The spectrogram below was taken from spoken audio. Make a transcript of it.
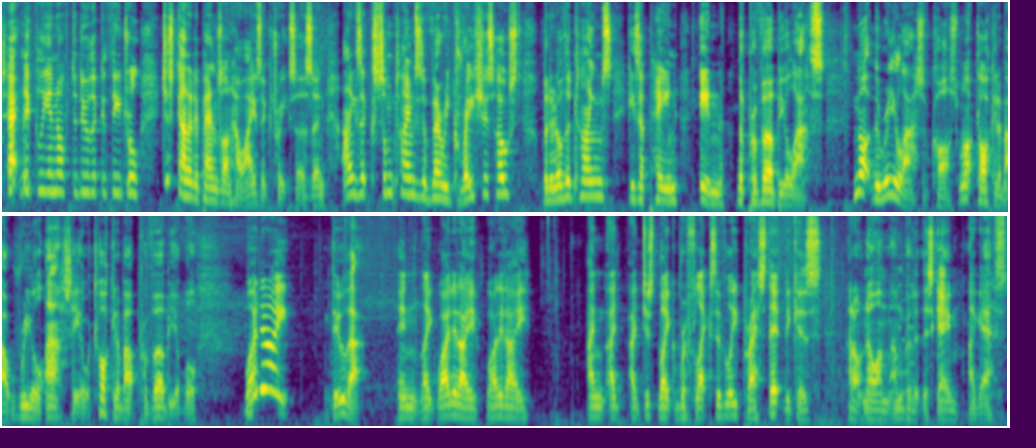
technically enough to do the cathedral, just kind of depends on how Isaac treats us, and Isaac sometimes is a very gracious host, but at other times he's a pain in the proverbial ass. Not the real ass, of course, we're not talking about real ass here, we're talking about proverbial. Why did I do that? And, like, why did I, why did I, I'm, I, I just, like, reflexively pressed it because, I don't know, I'm, I'm good at this game, I guess.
